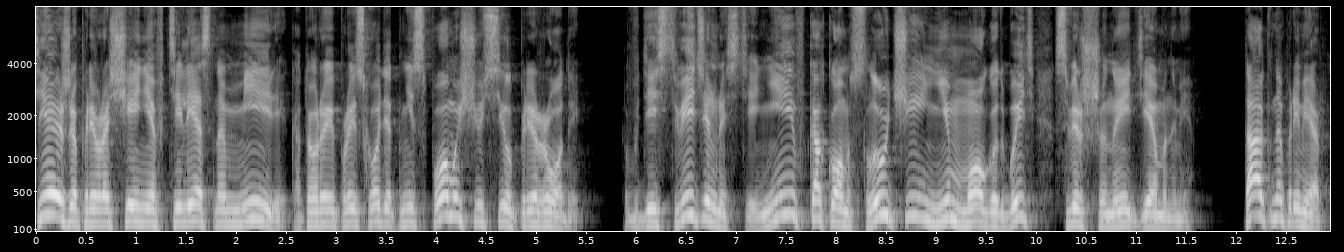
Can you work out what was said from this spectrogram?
Те же превращения в телесном мире, которые происходят не с помощью сил природы, в действительности ни в каком случае не могут быть совершены демонами. Так, например,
